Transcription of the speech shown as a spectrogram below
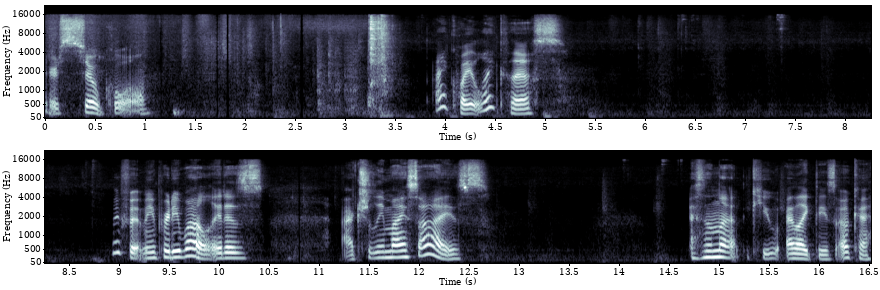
They're so cool. I quite like this. They fit me pretty well. It is actually my size. Isn't that cute? I like these. Okay.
